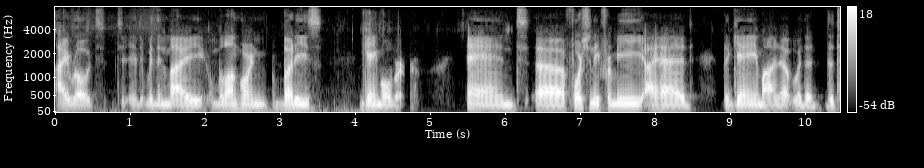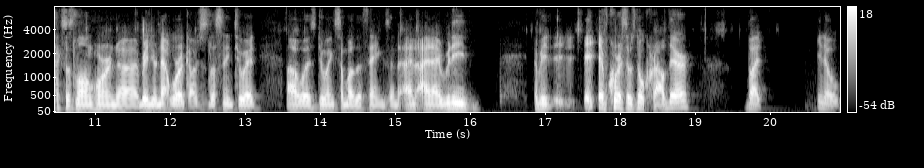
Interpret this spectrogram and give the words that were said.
I wrote to, within my Longhorn buddies, game over. And uh, fortunately for me, I had the game on uh, with the, the, Texas Longhorn uh, radio network. I was just listening to it. I was doing some other things, and and, and I really, I mean, it, it, of course there was no crowd there, but you know,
